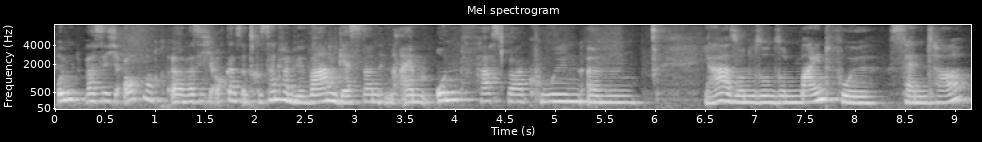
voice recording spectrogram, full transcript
Und was ich auch noch, äh, was ich auch ganz interessant fand, wir waren gestern in einem unfassbar coolen, ähm, ja, so ein, so ein, so ein Mindful Center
